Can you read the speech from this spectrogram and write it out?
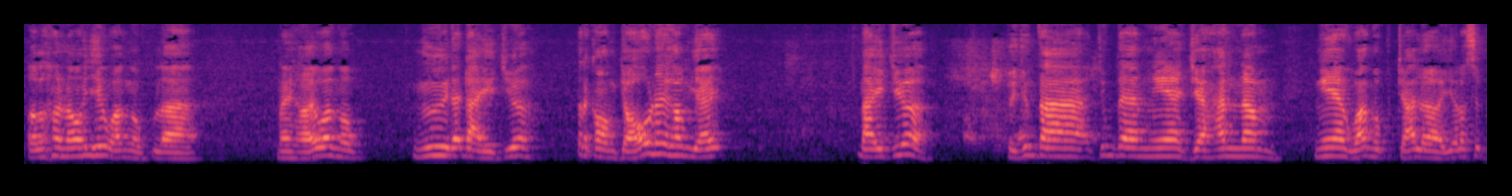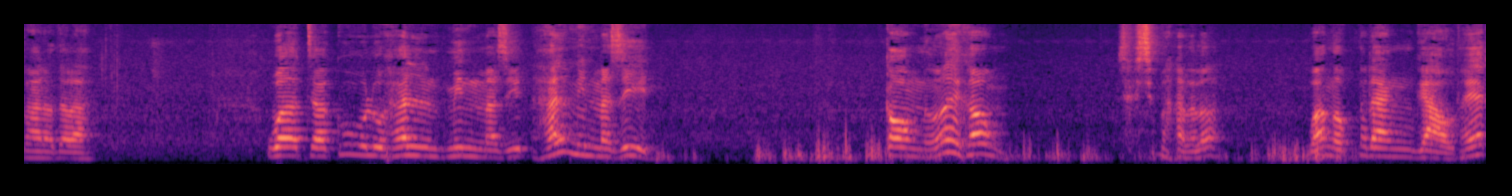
Allah nói với quả ngục là, này hỡi quả ngục, ngươi đã đầy chưa? Tức là còn chỗ nữa không vậy? Đầy chưa? Thì chúng ta chúng ta nghe Jahannam nghe quả ngục trả lời do Allah Subhanahu wa ta'ala. Wa taqulu hal min mazid, hal min mazid. Còn nữa hay không? Subhanallah quả ngục nó đang gào thét.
